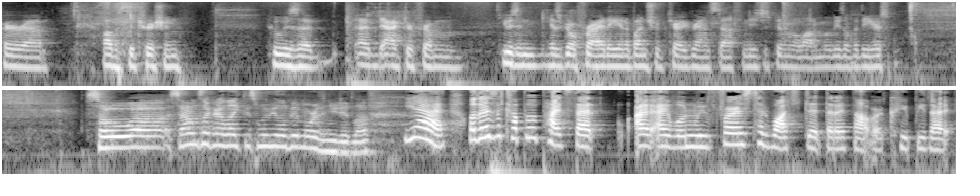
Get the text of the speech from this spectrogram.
her uh, obstetrician, who is a an actor from. He was in His Girl Friday and a bunch of Cary Grant stuff, and he's just been in a lot of movies over the years. So uh, sounds like I like this movie a little bit more than you did, love. Yeah. Well, there's a couple of parts that I, I when we first had watched it that I thought were creepy that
